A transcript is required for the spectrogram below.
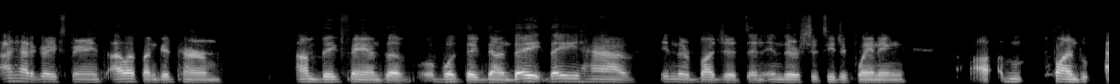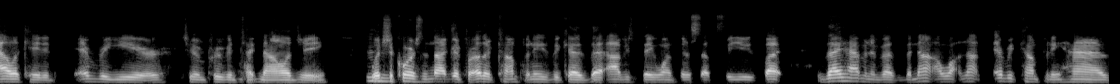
I had a great experience. I left on good terms. I'm big fans of, of what they've done. They they have in their budgets and in their strategic planning uh, fund allocated every year to improving technology, mm-hmm. which of course is not good for other companies because that obviously they want their stuff to be used, but they haven't invested. But not a lot. Not every company has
